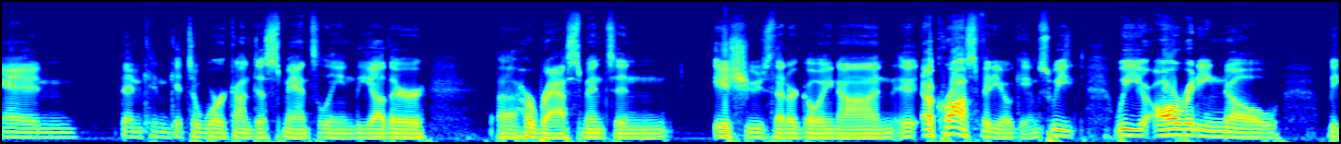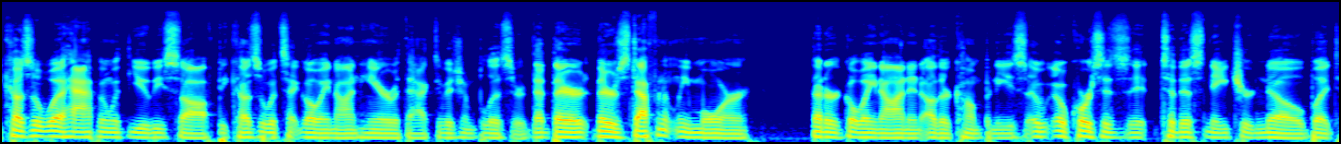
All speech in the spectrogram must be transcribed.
and then can get to work on dismantling the other uh, harassment and issues that are going on across video games we we already know because of what happened with Ubisoft, because of what's going on here with Activision Blizzard, that there there's definitely more that are going on in other companies. Of course, is it to this nature? No, but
